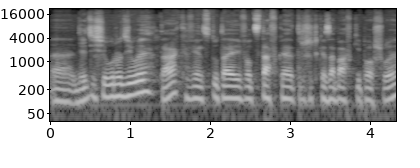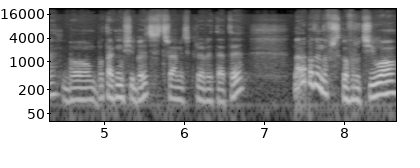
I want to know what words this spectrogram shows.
e, dzieci się urodziły, tak? Więc tutaj w odstawkę troszeczkę zabawki poszły, bo, bo tak musi być, trzeba mieć priorytety. No ale potem to wszystko wróciło.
